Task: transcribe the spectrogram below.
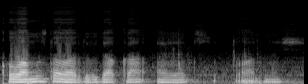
Kovamız da vardı bir dakika. Evet varmış.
